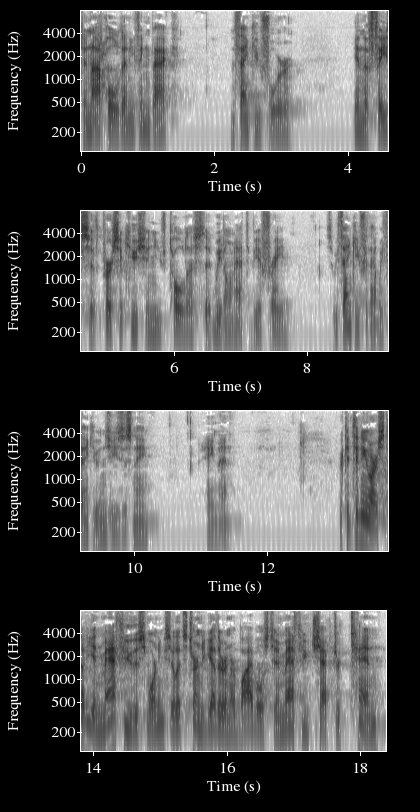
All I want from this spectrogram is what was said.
to not hold anything back. And thank you for, in the face of persecution, you've told us that we don't have to be afraid. So we thank you for that. We thank you in Jesus' name. Amen. We're continuing our study in Matthew this morning, so let's turn together in our Bibles to Matthew chapter 10.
